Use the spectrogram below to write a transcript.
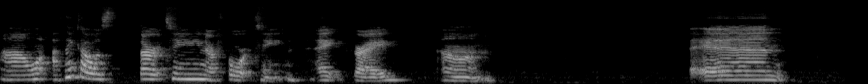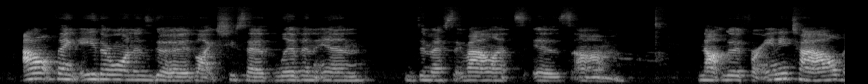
Uh, I think I was 13 or 14, eighth grade. Um, and I don't think either one is good. Like she said, living in domestic violence is um, not good for any child.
